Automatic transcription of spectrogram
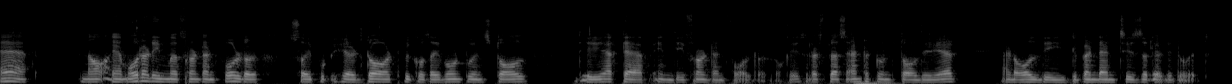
app. Now I am already in my front end folder so I put here dot because I want to install the react app in the front end folder. Okay so let's press enter to install the react and all the dependencies related to it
